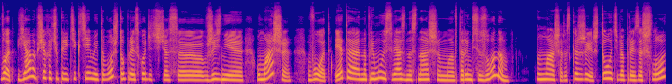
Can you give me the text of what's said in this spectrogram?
Вот, я вообще хочу перейти к теме того, что происходит сейчас э, в жизни у Маши. Вот, это напрямую связано с нашим э, вторым сезоном. Маша, расскажи, что у тебя произошло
